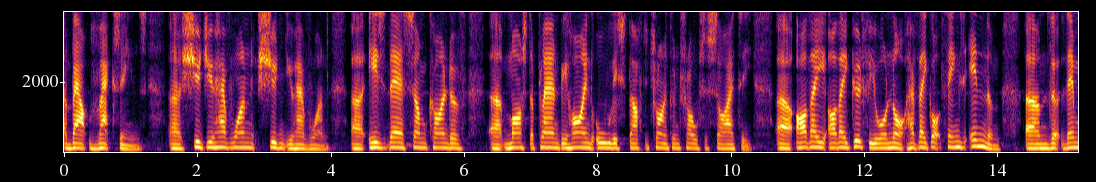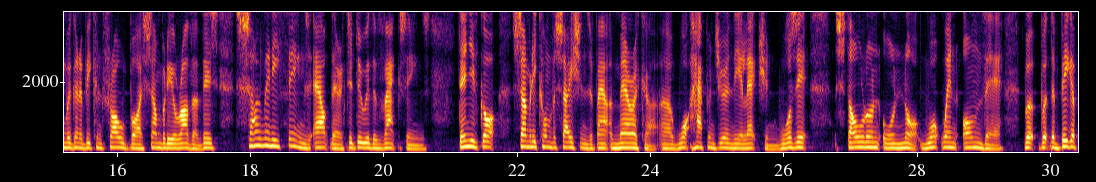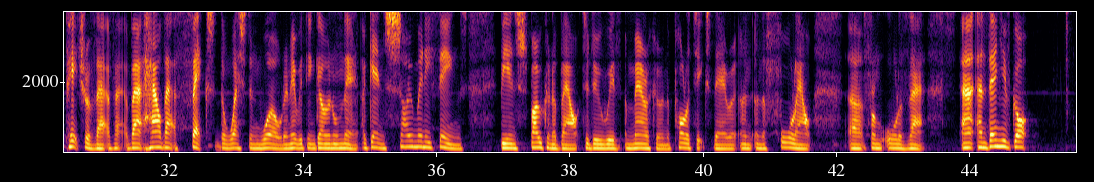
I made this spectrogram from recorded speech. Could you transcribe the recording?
about vaccines. Uh, should you have one? Shouldn't you have one? Uh, is there some kind of uh, master plan behind all this stuff to try and control society? Uh, are they are they good for you or not? Have they got things in them um, that then we're going to be controlled by somebody or other? There's so many things out there to do with the vaccines. Then you've got so many conversations about America. Uh, what happened during the election? Was it stolen or not? What went on there? But but the bigger picture of that about, about how that affects the Western world and everything going on there. Again, so many things being spoken about to do with America and the politics there and, and the fallout uh, from all of that. Uh, and then you've got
